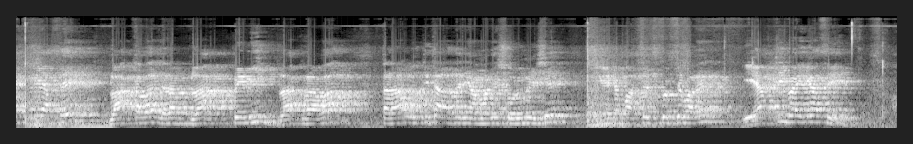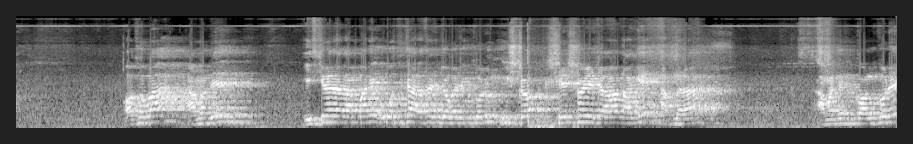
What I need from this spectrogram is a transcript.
একটাই আছে ব্ল্যাক কালার যারা ব্ল্যাক প্রেমী ব্ল্যাক রাবার তারা অতি তাড়াতাড়ি আমাদের শোরুমে এসে এটা পারচেস করতে পারেন। একটি বাইক আছে, অথবা আমাদের স্ক্রিনে নাম্বারে অতি তাড়াতাড়ি যোগাযোগ করুন। স্টক শেষ হয়ে যাওয়ার আগে আপনারা আমাদের কল করে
